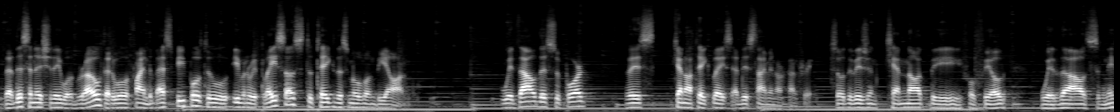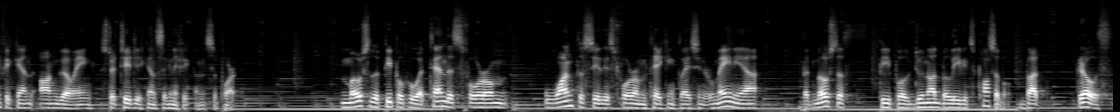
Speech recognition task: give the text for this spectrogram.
that this initiative will grow, that we will find the best people to even replace us to take this movement beyond. Without this support, this cannot take place at this time in our country. So the vision cannot be fulfilled without significant, ongoing, strategic and significant support. Most of the people who attend this forum want to see this forum taking place in Romania, but most of people do not believe it's possible. But growth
